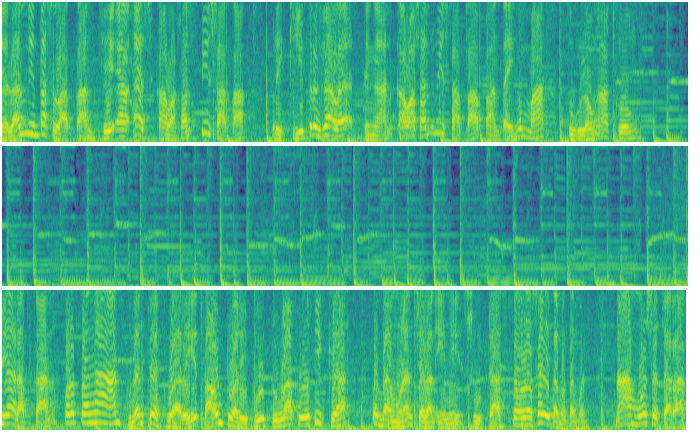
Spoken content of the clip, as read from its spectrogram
Jalan Lintas Selatan JLS kawasan wisata Perigi Trenggalek dengan kawasan wisata Pantai Ngemah Tulung Agung. Diharapkan pertengahan bulan Februari tahun 2023 pembangunan jalan ini sudah selesai teman-teman namun secara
